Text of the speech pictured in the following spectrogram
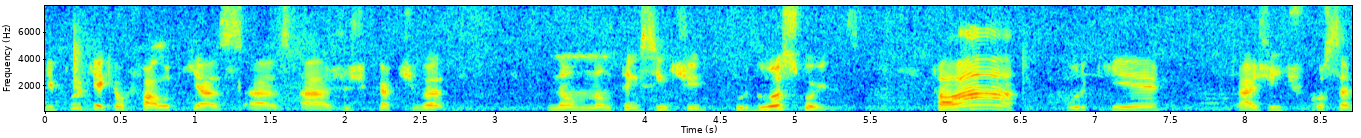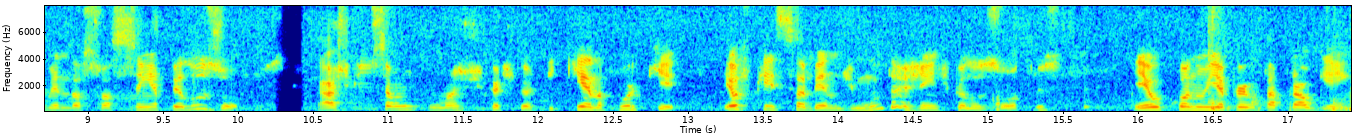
E por que que eu falo que as, as, a justificativa não, não tem sentido? Por duas coisas. Falar, ah, porque a gente ficou sabendo da sua senha pelos outros. Eu acho que isso é um- uma justificativa pequena, porque eu fiquei sabendo de muita gente pelos outros. Eu, quando ia perguntar para alguém,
